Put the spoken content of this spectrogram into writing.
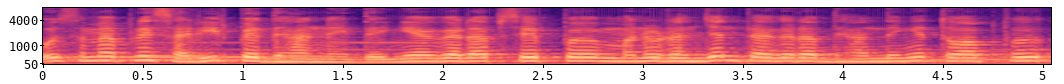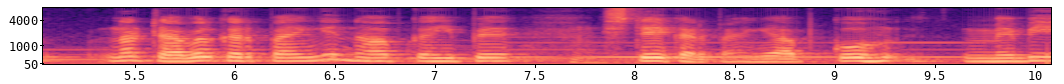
उस समय अपने शरीर पे ध्यान नहीं देंगे अगर आप सिर्फ़ मनोरंजन पे अगर आप ध्यान देंगे तो आप ना ट्रैवल कर पाएँगे ना आप कहीं पे स्टे कर पाएँगे। आपको मे बी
